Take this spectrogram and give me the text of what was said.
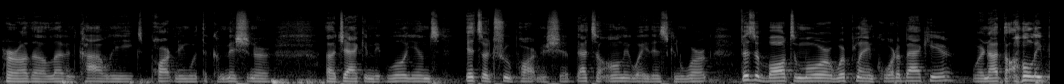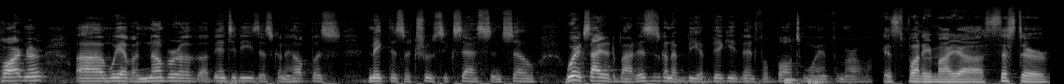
her other 11 colleagues, partnering with the commissioner, uh, Jackie McWilliams, it's a true partnership. That's the only way this can work. Visit Baltimore, we're playing quarterback here. We're not the only partner. Uh, we have a number of, of entities that's going to help us make this a true success, and so we're excited about it. This is going to be a big event for Baltimore and for Maryland. It's funny, my uh, sister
